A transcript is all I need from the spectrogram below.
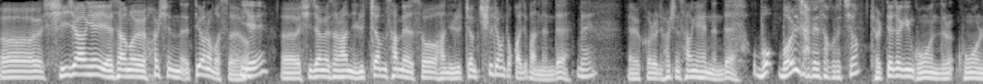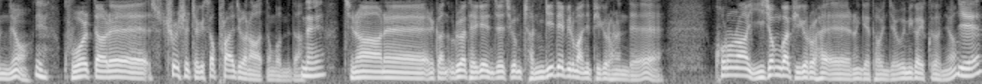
어, 시장의 예상을 훨씬 뛰어넘었어요. 예. 어, 시장에서는 한 1.3에서 한 1.7 정도까지 봤는데. 네. 예, 그걸 훨씬 상회했는데. 뭐, 뭘 잘해서 그렇죠? 절대적인 공헌, 공헌은요. 예. 9월 달에 수출 실적이 surprise가 나왔던 겁니다. 네. 지난해, 그러니까 우리가 되게 이제 지금 전기 대비로 많이 비교를 하는데 코로나 이전과 비교를 하는 게 더 이제 의미가 있거든요. 예.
